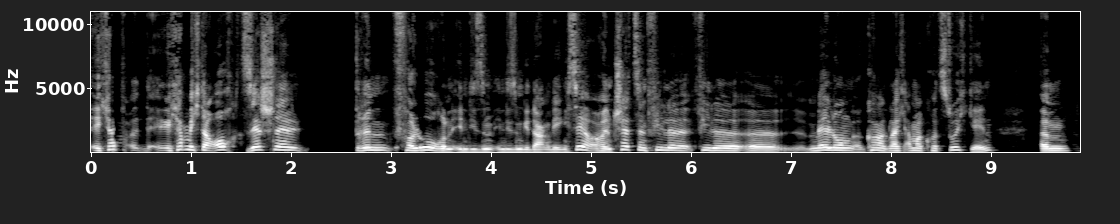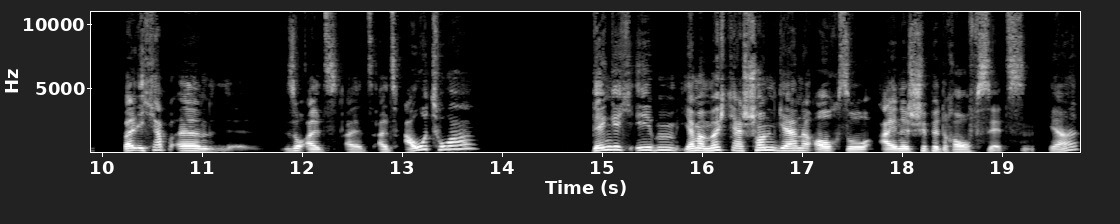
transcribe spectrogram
ich habe ich hab mich da auch sehr schnell drin verloren in diesem, in diesem Gedankending. Ich sehe auch im Chat sind viele, viele äh, Meldungen, können wir gleich einmal kurz durchgehen. Ähm, weil ich habe äh, so als, als, als Autor denke ich eben, ja, man möchte ja schon gerne auch so eine Schippe draufsetzen, ja.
